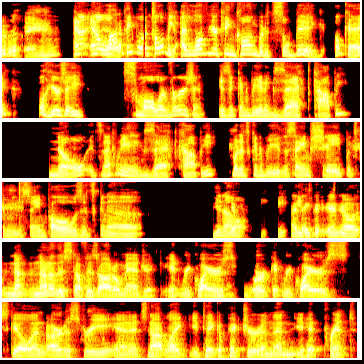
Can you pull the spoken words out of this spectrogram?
of a thing. Mhm. And, and a lot of people have told me, I love your King Kong, but it's so big. Okay. Well, here's a smaller version. Is it going to be an exact copy? No, it's not going to be an exact copy, but it's going to be the same shape. It's going to be the same pose. It's going to, you know, it- I think you know none, none of this stuff is auto magic. It requires work. It requires skill and artistry, and it's not like you take a picture and then you hit print.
